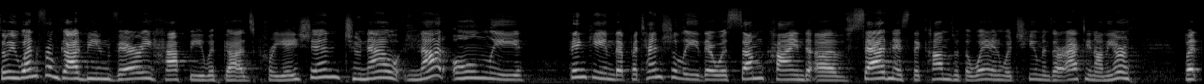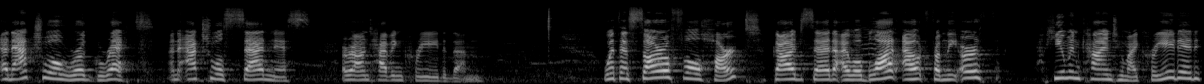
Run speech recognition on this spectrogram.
So we went from God being very happy with God's creation to now not only thinking that potentially there was some kind of sadness that comes with the way in which humans are acting on the earth, but an actual regret, an actual sadness around having created them. With a sorrowful heart, God said, I will blot out from the earth humankind whom I created,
